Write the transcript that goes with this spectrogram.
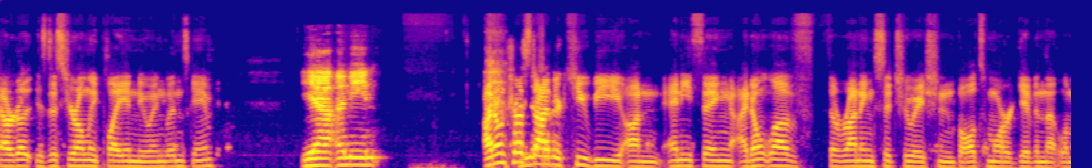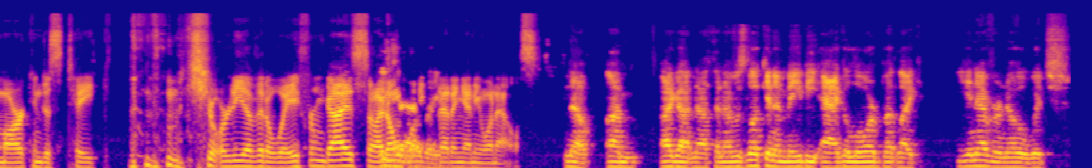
are, is this your only play in New England's game? Yeah, I mean, I don't trust know. either QB on anything. I don't love the running situation in Baltimore, given that Lamar can just take the majority of it away from guys. So I don't Exactly. like betting anyone else. no, I'm I got nothing. I was looking at maybe Agholor, but like you never know which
